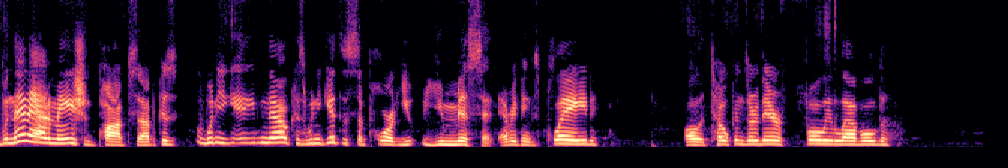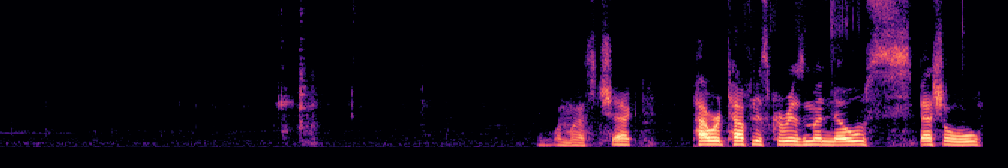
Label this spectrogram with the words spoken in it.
when that animation pops up, because when you now, because when you get the support, you you miss it. Everything's played, all the tokens are there, fully leveled. One last check. Power, toughness, charisma. No special,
